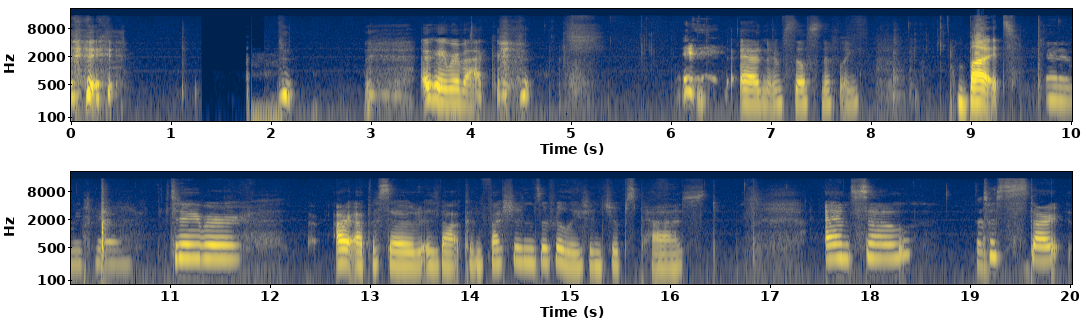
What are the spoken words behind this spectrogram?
okay, we're back. and I'm still sniffling. But I know, me too. today we're our episode is about confessions of relationships past. And so, to start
